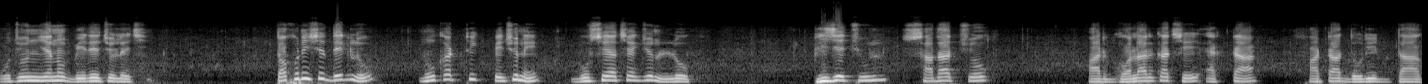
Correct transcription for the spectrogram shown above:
ওজন যেন বেড়ে চলেছে। তখনই সে দেখল, নৌকার ঠিক পেছনে বসে আছে একজন লোক। ভিজে চুল, সাদা চোখ আর গলার কাছে একটা ফাটা দড়ির দাগ।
